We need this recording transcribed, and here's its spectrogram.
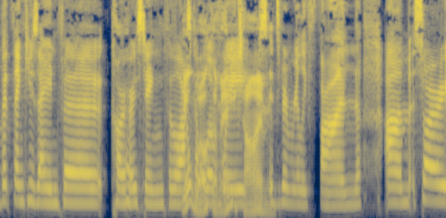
but thank you, Zane, for co-hosting for the last You're couple welcome, of weeks. anytime. It's been really fun. Um, so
